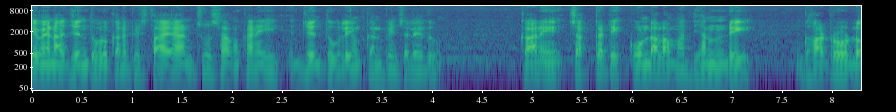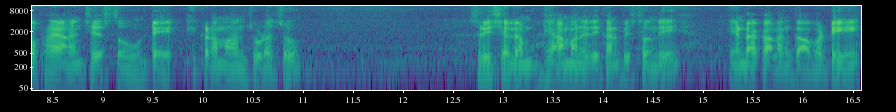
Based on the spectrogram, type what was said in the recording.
ఏమైనా జంతువులు కనిపిస్తాయా అని చూసాము కానీ జంతువులు ఏం కనిపించలేదు. కానీ చక్కటి కొండల మధ్య నుండి ఘాట్ రోడ్లో ప్రయాణం చేస్తూ ఉంటే ఇక్కడ మనం చూడొచ్చు శ్రీశైలం డ్యామ్ అనేది కనిపిస్తుంది. ఎండాకాలం కాబట్టి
